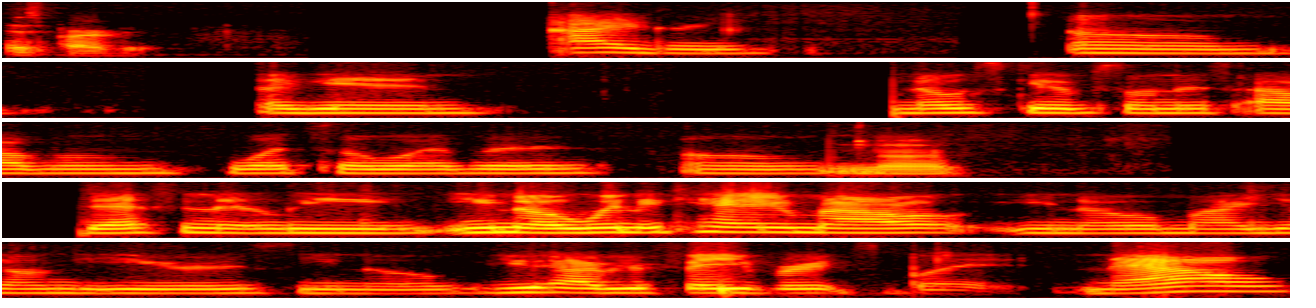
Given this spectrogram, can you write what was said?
it's perfect. I agree. Um again, no skips on this album whatsoever. Um No. Definitely, you know, when it came out, you know, my young years, you know, you have your favorites, but now,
